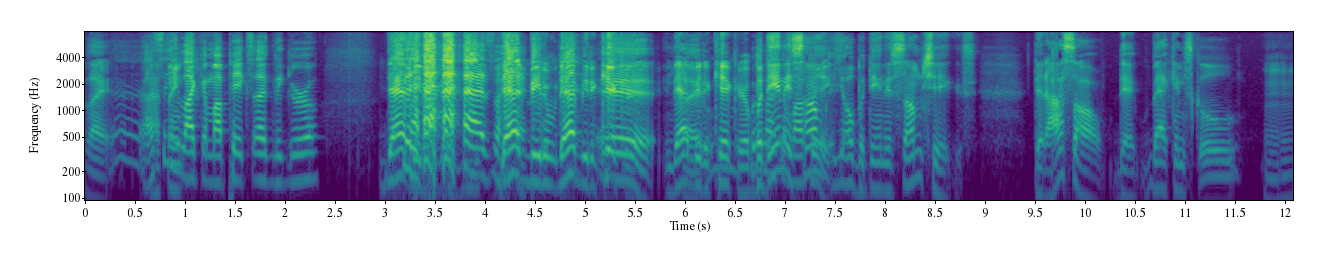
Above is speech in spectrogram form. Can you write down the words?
like uh, I, I see you liking my pics, ugly girl. That'd be the, that'd be the that'd be the kicker. Yeah. That'd be the kicker. but then it's some pics? yo. But then it's some chicks that I saw that back in school, Mm-hmm.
